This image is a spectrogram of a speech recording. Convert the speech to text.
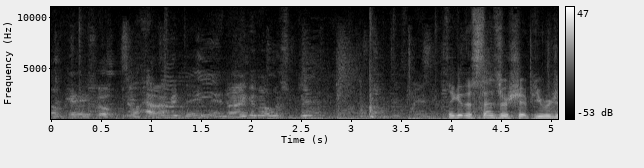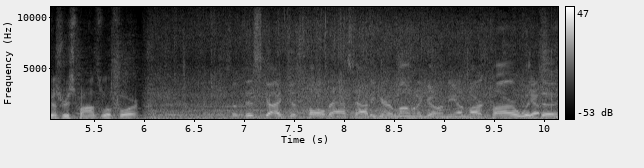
Go. Okay. So, Well, have a uh, good day, man. All Think about what you did. Think of the censorship you were just responsible for. So this guy just hauled ass out of here a moment ago in the unmarked car with the.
